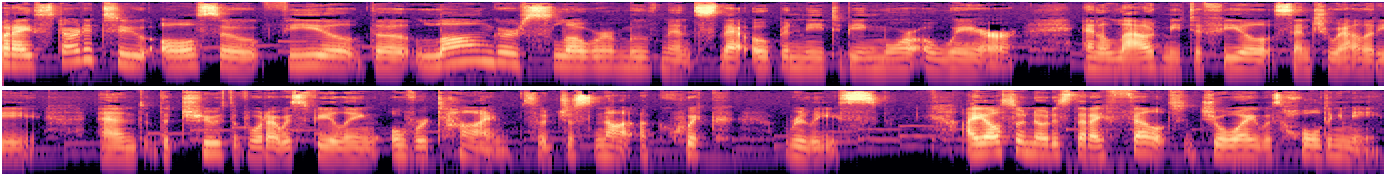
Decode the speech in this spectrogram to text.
but I started to also feel the longer, slower movements that opened me to being more aware and allowed me to feel sensuality and the truth of what I was feeling over time. So, just not a quick release. I also noticed that I felt joy was holding me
